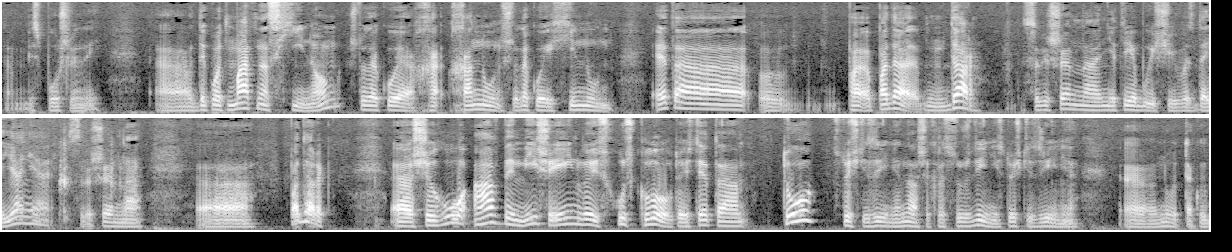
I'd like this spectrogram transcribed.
там, беспошлиный. Э, так вот, матнас хином, что такое ханун, что такое хинун, это э, дар, совершенно не требующий воздаяния, совершенно э, подарок. Э, Шигу авбе миша эйнлойс хускло. То есть это то, с точки зрения наших рассуждений, с точки зрения э, ну, такой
